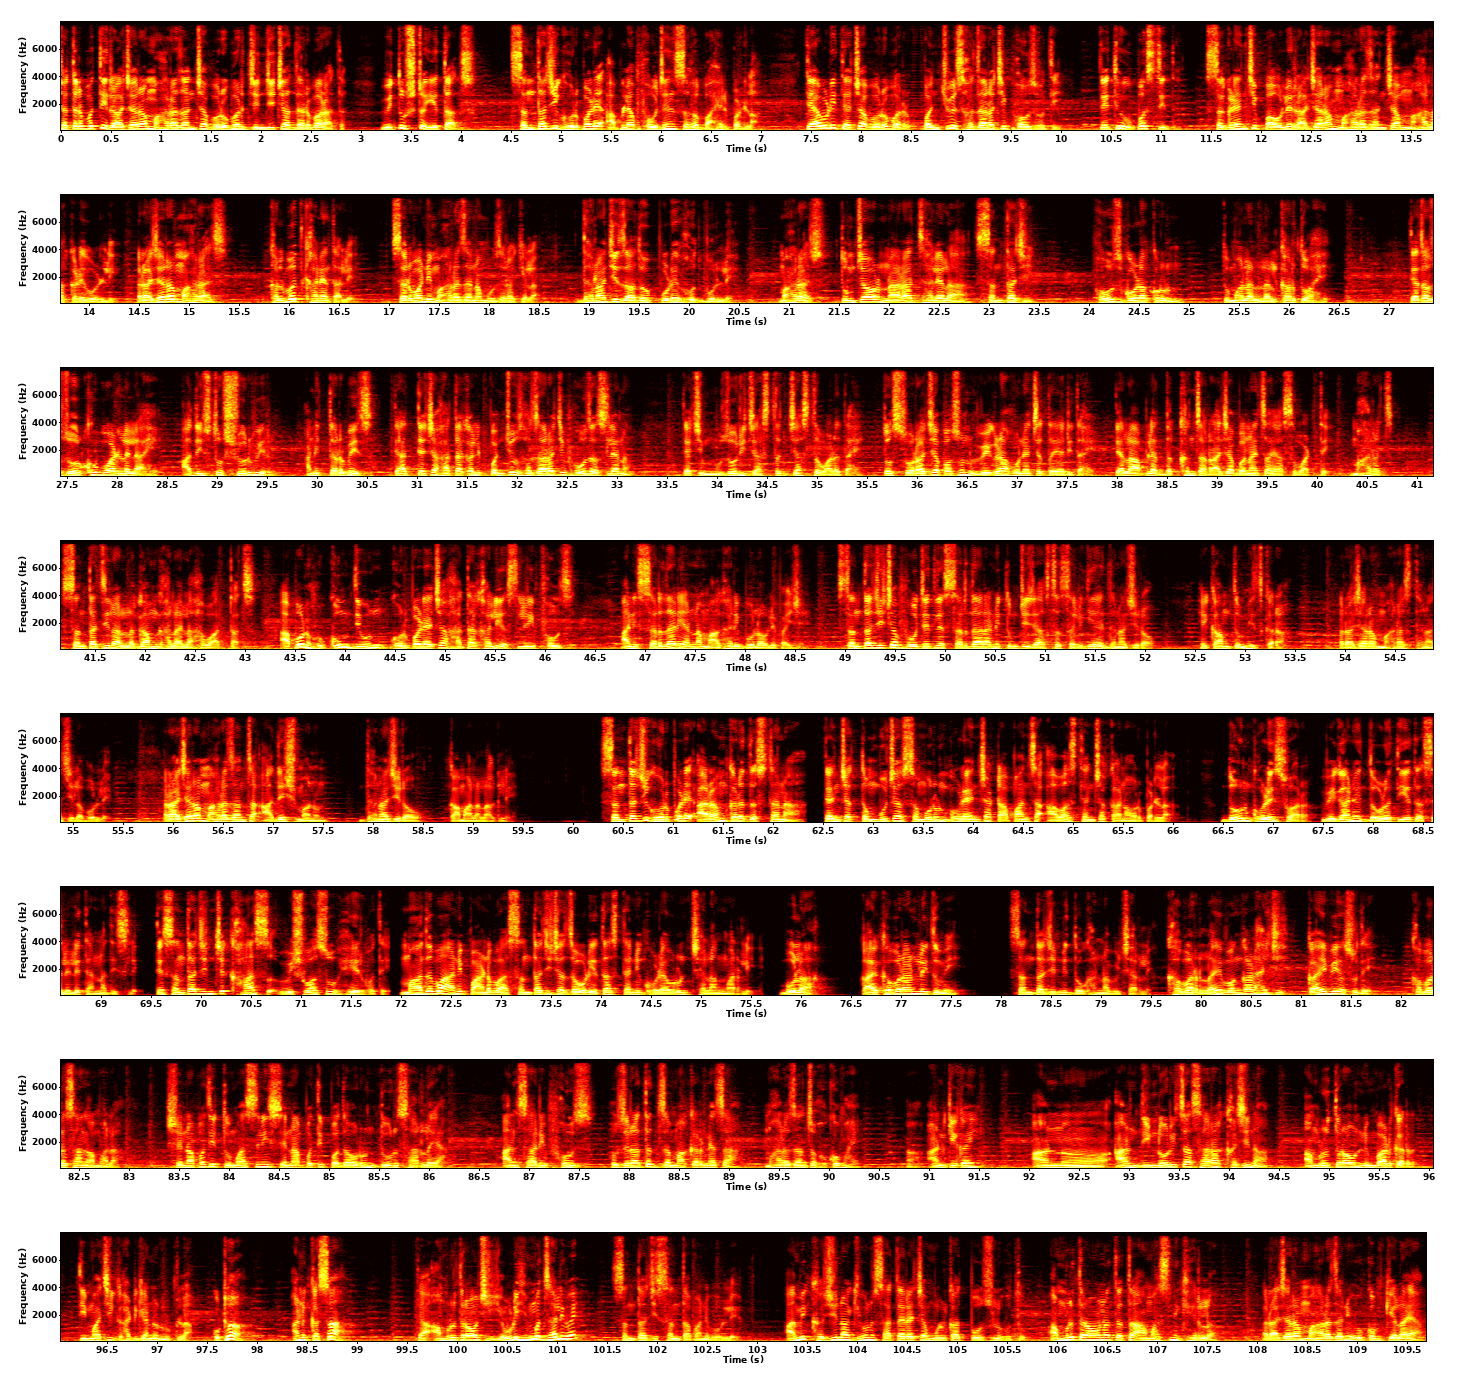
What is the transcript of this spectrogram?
छत्रपती राजाराम महाराजांच्या बरोबर जिंजीच्या दरबारात वितुष्ट येताच संताजी घोरपडे आपल्या फौजेंसह बाहेर पडला. त्यावेळी त्याच्याबरोबर पंचवीस हजाराची फौज होती. तेथे उपस्थित सगळ्यांची पावले राजाराम महाराजांच्या महालाकडे वळली. राजाराम महाराज खलबत खाण्यात आले. सर्वांनी महाराजांना मुजरा केला. धनाजी जाधव पुढे होत बोलले महाराज तुमच्यावर नाराज झालेला संताजी फौज गोळा करून तुम्हाला ललकारतो आहे. त्याचा जोर खूप वाढलेला आहे. आधीच तो शूरवीर आणि तरबेज त्यात त्याच्या हाताखाली पंचवीस हजाराची फौज असल्यानं त्याची मुजोरी जास्तीत जास्त वाढत आहे. तो स्वराज्यापासून वेगळा होण्याच्या तयारीत आहे. त्याला आपल्या दख्खनचा राजा बनायचा आहे असं वाटते. महाराज संताजीला लगाम घालायला हवा आत्ताच. आपण हुकूम देऊन घोरपड्याच्या हाताखाली असलेली फौज आणि सरदार यांना माघारी बोलावले पाहिजे. संताजीच्या फौजेतले सरदार आणि तुमची जास्त सलगी आहे धनाजीराव. हे काम तुम्हीच करा. राजाराम महाराज धनाजीला बोलले. राजाराम महाराजांचा आदेश मानून धनाजीराव कामाला लागले. संताजी घोरपडे आराम करत असताना त्यांच्या तंबूच्या समोरून घोड्यांच्या टापांचा आवाज त्यांच्या कानावर पडला. दोन घोडेस्वार वेगाने दौडत येत असलेले त्यांना दिसले. ते संताजींचे खास विश्वासू हेर होते. महादबा आणि पांडवा संताजीच्या जवळ येताच त्यांनी घोड्यावरून छलांग मारली. बोला काय खबर आणली तुम्ही? संताजींनी दोघांना विचारले. खबर लय वंगाळ हायची काही बी असू दे. खबर सांग आम्हाला. सेनापती तुम्हासनी सेनापती पदावरून दूर सारलं या. आणि सारी फौज हुजरातच जमा करण्याचा महाराजांचा हुकूम आहे. आणखी काही? आण आण दिंडोरीचा सारा खजिना अमृतराव निंबाडकर तिमाची घाटग्यानं लुटला. कुठं? आणि कसा? त्या अमृतरावची एवढी हिंमत झाली भाई संताजी संतापाने बोलले. आम्ही खजिना घेऊन साताऱ्याच्या मुलकात पोहोचलो होतो. अमृतरावानं तथं आम्हासनी घेरलं. राजाराम महाराजांनी हुकूम केला या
